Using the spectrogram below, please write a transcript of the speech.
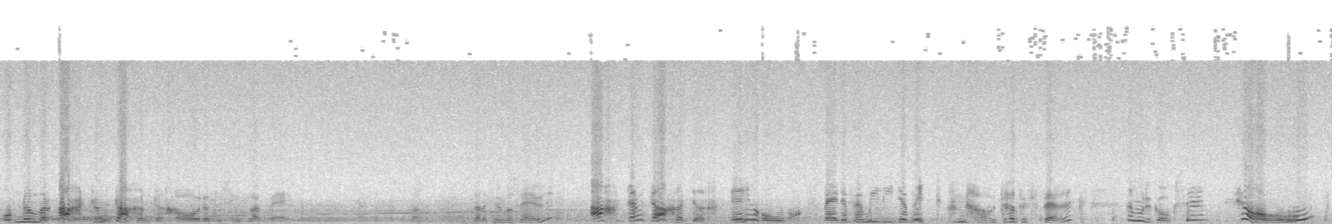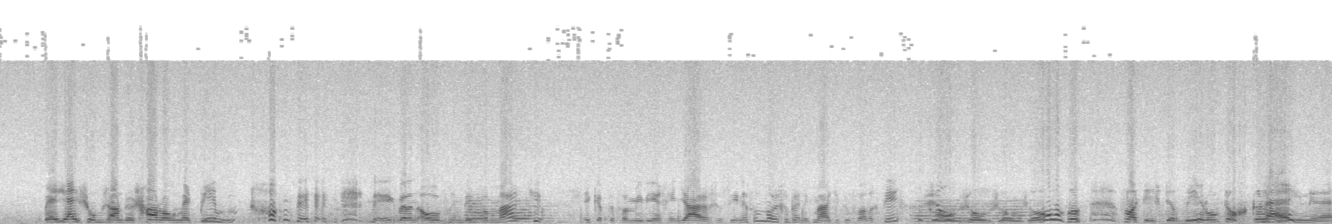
op nummer 88. Oh, dat is hier vlakbij. Wel, Welk nummer zei u? 88, één hoog, bij de familie De Wit. Nou, dat is sterk. Dan moet ik ook zijn. Zo? Ben jij soms aan de scharrel met Pim? Oh, nee. Nee, ik ben een oude vriendin van Maatje. Ik heb de familie in geen jaren gezien en vanmorgen ben ik Maatje toevallig tegen. Zo, zo, zo, zo. Wat is de wereld toch klein, hè?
